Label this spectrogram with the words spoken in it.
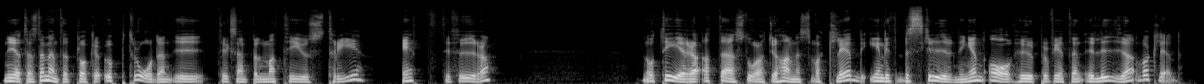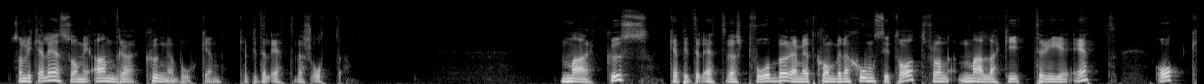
Nya Testamentet plockar upp tråden i till exempel Matteus 3, 1-4. Notera att där står att Johannes var klädd enligt beskrivningen av hur profeten Elia var klädd, som vi kan läsa om i Andra Kungaboken kapitel 1, vers 8. Markus kapitel 1, vers 2 börjar med ett kombinationscitat från Malaki 3.1 och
